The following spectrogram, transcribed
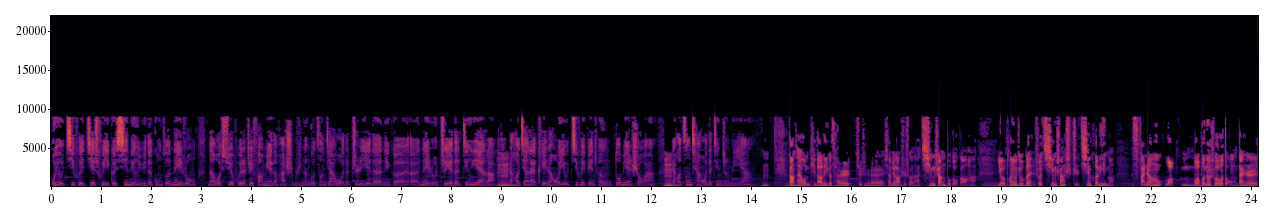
我有机会接触一个新领域的工作内容，那我学会了这方面的话，是不是能够增加我的职业的那个呃内容、职业的经验了？嗯然后将来可以让我有机会变成多面手啊，嗯然后增强我的竞争力呀、嗯刚才我们提到了一个词儿，就是小雪老师说的啊，情商不够高哈。嗯有朋友就问说，情商是指亲和力吗？反正我嗯我不能说我懂，但是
